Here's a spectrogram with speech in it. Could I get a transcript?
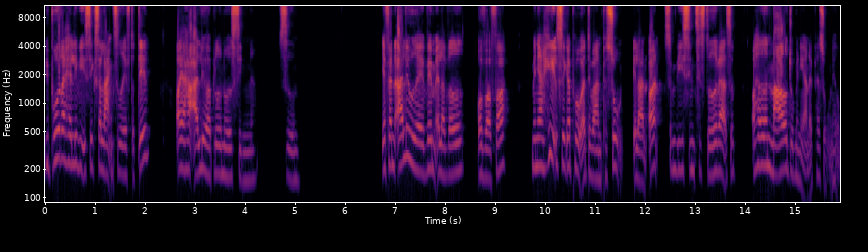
Vi boede der heldigvis ikke så lang tid efter det, og jeg har aldrig oplevet noget sindende siden. Jeg fandt aldrig ud af, hvem eller hvad og hvorfor, men jeg er helt sikker på, at det var en person eller en ånd, som viste sin tilstedeværelse og havde en meget dominerende personlighed.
